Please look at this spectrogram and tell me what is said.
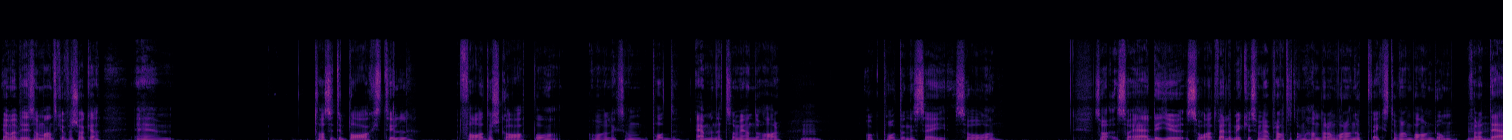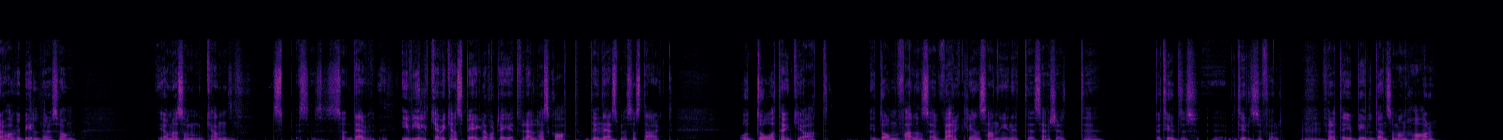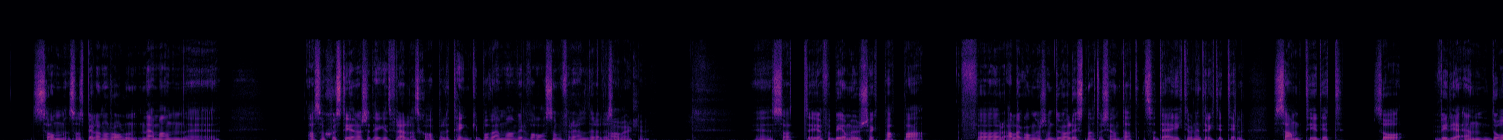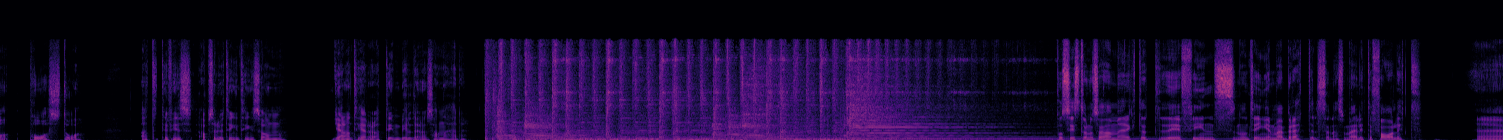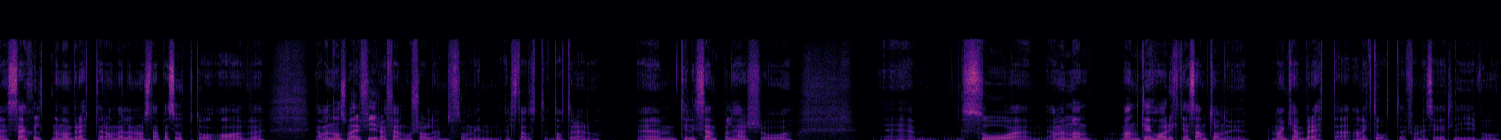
ja, men precis som man ska försöka eh, ta sig tillbaks till faderskap och, och liksom poddämnet som vi ändå har Mm. och podden i sig så, så, så är det ju så att väldigt mycket som vi har pratat om handlar om våran uppväxt och våran barndom. För Mm. att där har vi bilder som, ja men som kan, där, i vilka vi kan spegla vårt eget föräldraskap. Det är Mm. det som är så starkt. Och då tänker jag att i de fallen så är verkligen sanningen inte särskilt eh, betydelse, eh, betydelsefull. Mm. För att det är ju bilden som man har som, som spelar någon roll när man eh, alltså justerar sitt eget föräldraskap eller tänker på vem man vill vara som förälder eller Ja, så. verkligen. Eh, så att jag får be om ursäkt pappa för alla gånger som du har lyssnat och känt att så där gick det väl inte riktigt till. Samtidigt så vill jag ändå påstå att det finns absolut ingenting som garanterar att din bild är den sanna heller. På sistone så har jag märkt att det finns någonting i de här berättelserna som är lite farligt. Eh, särskilt när man berättar om, eller när de snappas upp då av ja, men någon som är i 4-5 års åldern, som min äldsta dotter är då. Um, till exempel här så, um, så ja, men man, man kan ju ha riktiga samtal nu ju. Man kan berätta anekdoter från ens eget liv och,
